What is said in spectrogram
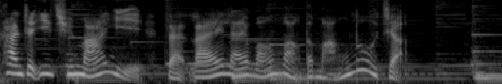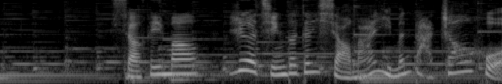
看着一群蚂蚁在来来往往地忙碌着。小黑猫热情地跟小蚂蚁们打招呼：“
